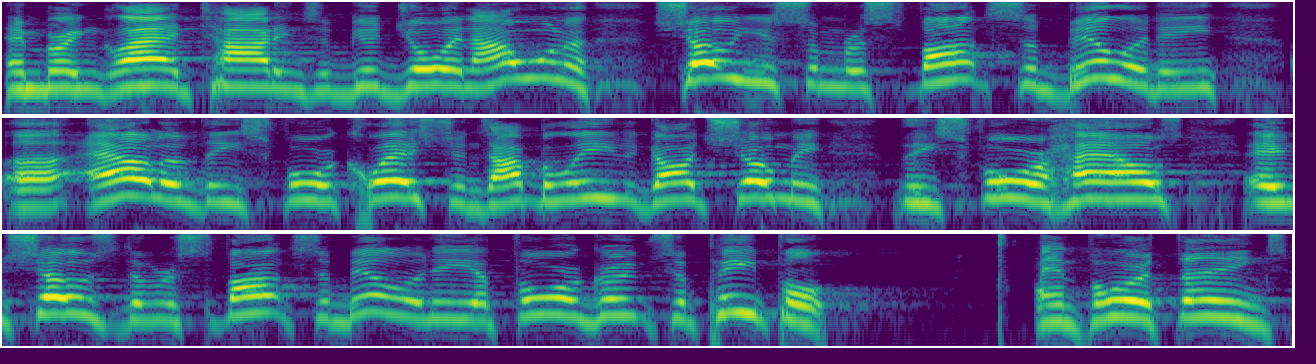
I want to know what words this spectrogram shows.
and bring glad tidings of good joy. And I want to show you some responsibility uh, out of these four questions. I believe God showed me these four hows and shows the responsibility of four groups of people and four things.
